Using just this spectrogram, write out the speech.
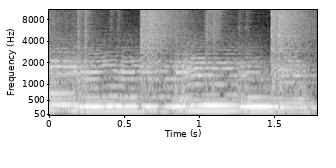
Música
